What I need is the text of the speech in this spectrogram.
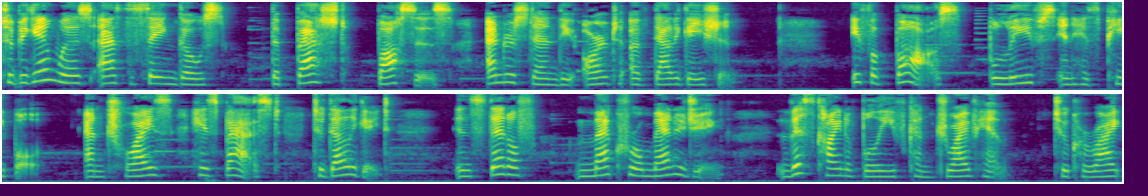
To begin with, as the saying goes, the best bosses understand the art of delegation. If a boss believes in his people and tries his best to delegate instead of macromanaging, this kind of belief can drive him to create,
